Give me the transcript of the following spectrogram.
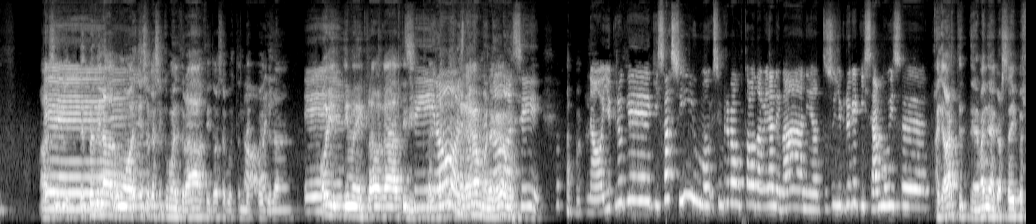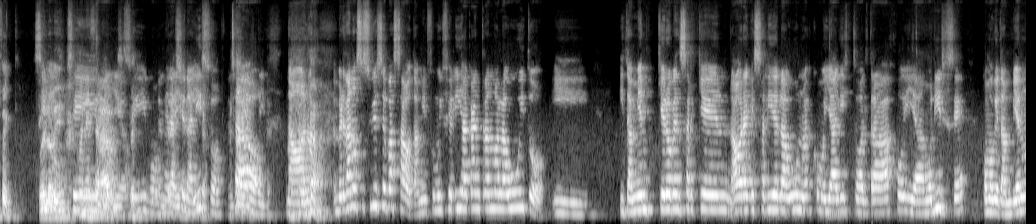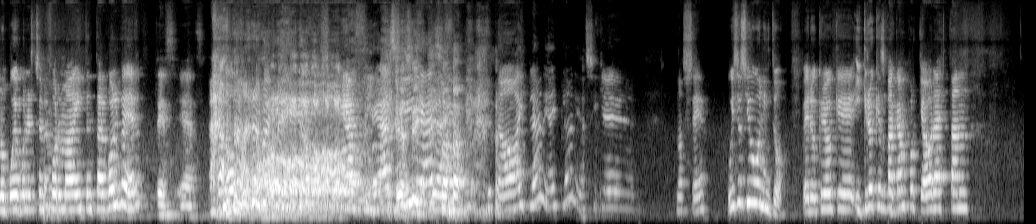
Así que Eh, después de la, como eso que hacen como el draft y toda esa cuestión después Ay, de la... Eh, Oye, dime de clavo acá, Titi. sí, La- no, la, la cagamos, la no, cagamos. sí. No, yo creo que quizás sí, siempre me ha gustado también Alemania, entonces yo creo que quizás me hubiese... Acabarte en Alemania, Karsai, perfecto. Sí, Pues lo vi. sí, Claro, apellido. sí, pues, me nacionalizo. Chao. No, no, en verdad no sé si hubiese pasado, también fui muy feliz acá entrando a la U y todo, y, y también quiero pensar que ahora que salí de la U no es como ya listo al trabajo y a morirse, como que también uno puede ponerse en Claro. forma e intentar volver. Es- es- No, no, Es es así. así, Es así. es así. No, hay planes, hay planes, así que no sé. Hubiese sido bonito, pero creo que, y creo que es bacán porque ahora están,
